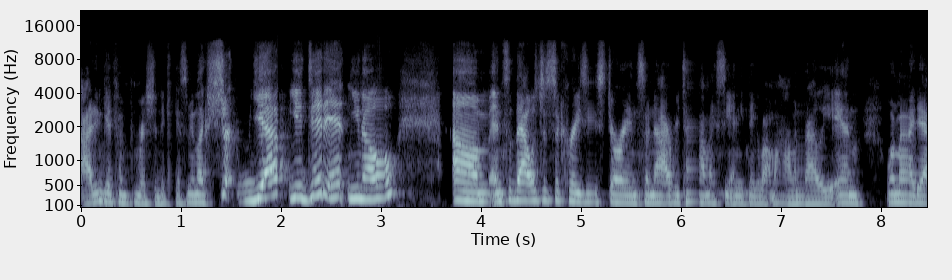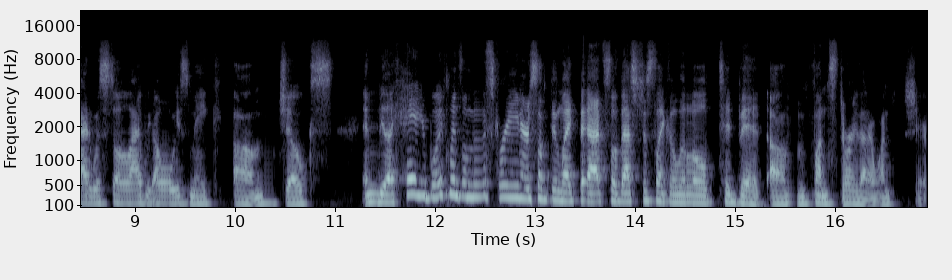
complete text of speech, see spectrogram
I didn't give him permission to kiss me. I'm like, sure, yep, you didn't, you know? Um, and so that was just a crazy story. And so now every time I see anything about Muhammad Ali, and when my dad was still alive, we'd always make um, jokes and be like, hey, your boyfriend's on the screen or something like that. So that's just like a little tidbit, um, fun story that I wanted to share.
